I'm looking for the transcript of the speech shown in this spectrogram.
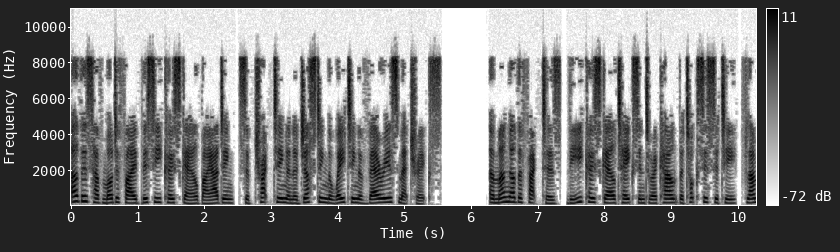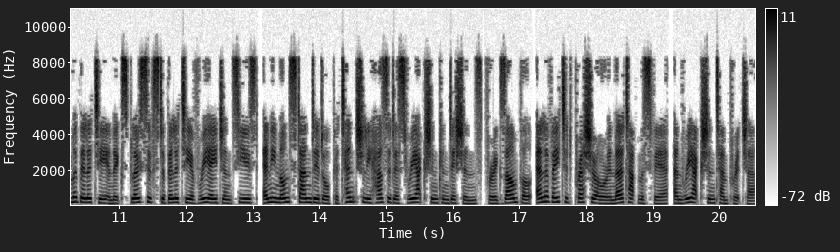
Others have modified this ecoscale by adding, subtracting and adjusting the weighting of various metrics. Among other factors, the ecoscale takes into account the toxicity, flammability and explosive stability of reagents used, any non-standard or potentially hazardous reaction conditions for example, elevated pressure or inert atmosphere, and reaction temperature.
